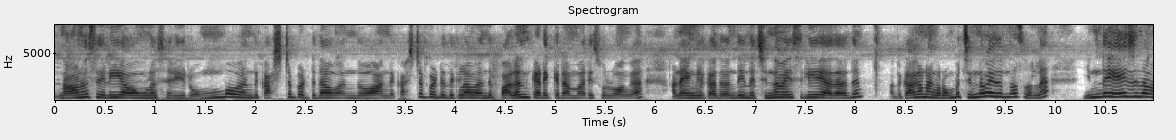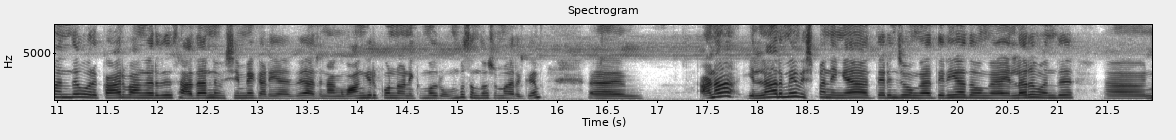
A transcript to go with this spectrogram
நானும் சரி அவங்களும் சரி ரொம்ப வந்து கஷ்டப்பட்டு தான் வந்தோம். அந்த கஷ்டப்பட்டதுக்கெலாம் வந்து பலன் கிடைக்கிற மாதிரி சொல்லுவாங்க. ஆனால் எங்களுக்கு அது வந்து இந்த சின்ன வயசுலேயே அதாவது அதுக்காக நாங்கள் ரொம்ப சின்ன வயசுன்னு தான் சொல்ல இந்த ஏஜில் வந்து ஒரு கார் வாங்குறது சாதாரண விஷயமே கிடையாது. அது நாங்கள் வாங்கியிருக்கோம்னு நினைக்கும் போது ரொம்ப சந்தோஷமாக இருக்குது ஆனால் எல்லாருமே விஷ் பண்ணீங்க தெரிஞ்சவங்க தெரியாதவங்க எல்லாரும் வந்து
